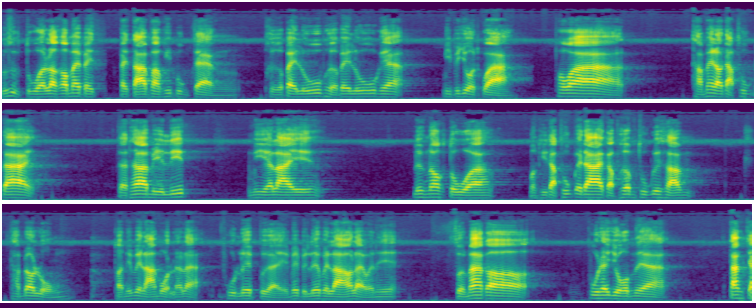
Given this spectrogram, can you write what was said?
รู้สึกตัวเราก็ไม่ไปไปตามความคิดปรุงแต่ง เผลอไปรู้ เผลอไปรู้เงี้ยมีประโยชน์กว่า เพราะว่าทำให้เราดับทุกข์ได้ แต่ถ้ามีฤทธิ์มีอะไรเรื่องนอกตัวบางทีดับทุกข์ไม่ได้กับเพิ่มทุกข์ด้วยซ้ำทำเราหลง ตอนนี้เวลาหมดแล้วแหละพูดเรื่อยเปื่อยไม่เป็นเรื่องเวลาอะไรวันนี้ ส่วนมากก็พูดให้โยมเนี่ยตั้งใจ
